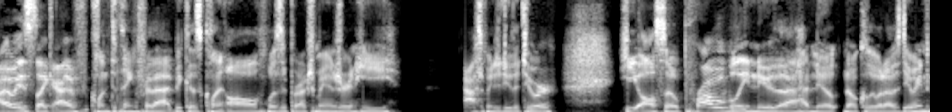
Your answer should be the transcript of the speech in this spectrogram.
I always like I have Clint to thank for that because Clint All was the production manager and he asked me to do the tour. He also probably knew that I had no no clue what I was doing,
